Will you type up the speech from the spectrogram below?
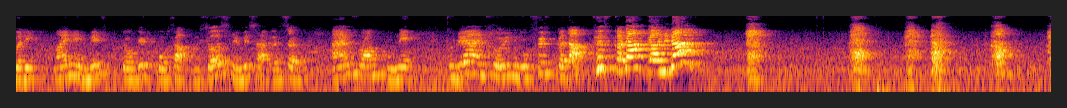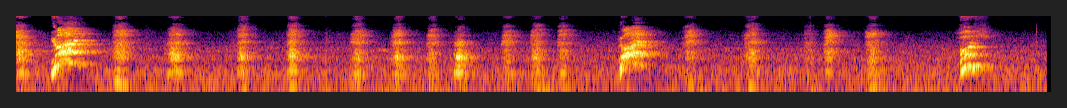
everybody. My name is Yogesh Posa. My sir's name is Sagar sir. I am from Pune. Today I am showing you fifth Kata.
